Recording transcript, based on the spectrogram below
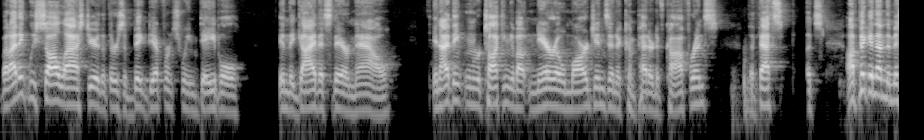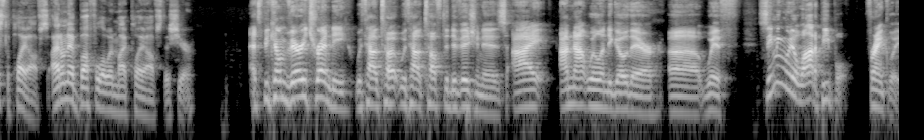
But I think we saw last year that there's a big difference between Daboll and the guy that's there now And I think when we're talking about narrow margins in a competitive conference, that that's it's I'm picking them to miss the playoffs. I don't have Buffalo in my playoffs this year. That's become very trendy with how tough with how tough the division is. I I'm not willing to go there uh, with seemingly a lot of people. Frankly,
